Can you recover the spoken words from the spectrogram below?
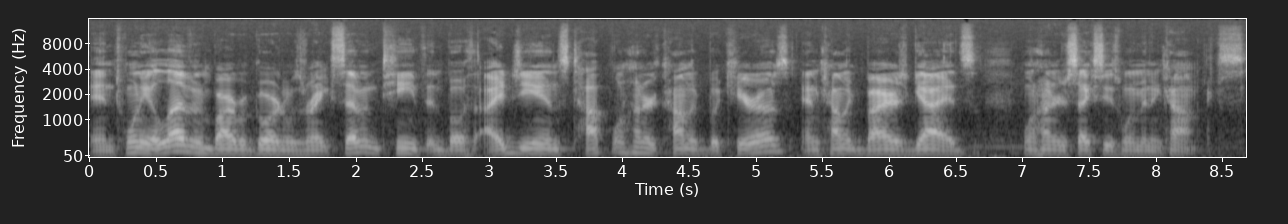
In 2011, Barbara Gordon was ranked 17th in both IGN's Top 100 Comic Book Heroes and Comic Buyer's Guide's 100 Sexiest Women in Comics.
